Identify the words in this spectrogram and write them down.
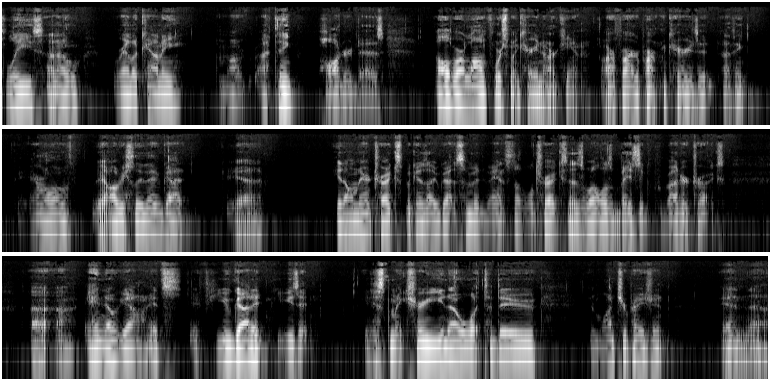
Police. I know Randall County. Not, I think Potter does. All of our law enforcement carry Narcan. Our fire department carries it. I think Amarillo, obviously, they've got uh, it on their trucks because I've got some advanced level trucks as well as basic provider trucks. Uh, and oh yeah, it's if you got it, use it. You just make sure you know what to do and watch your patient. And uh,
